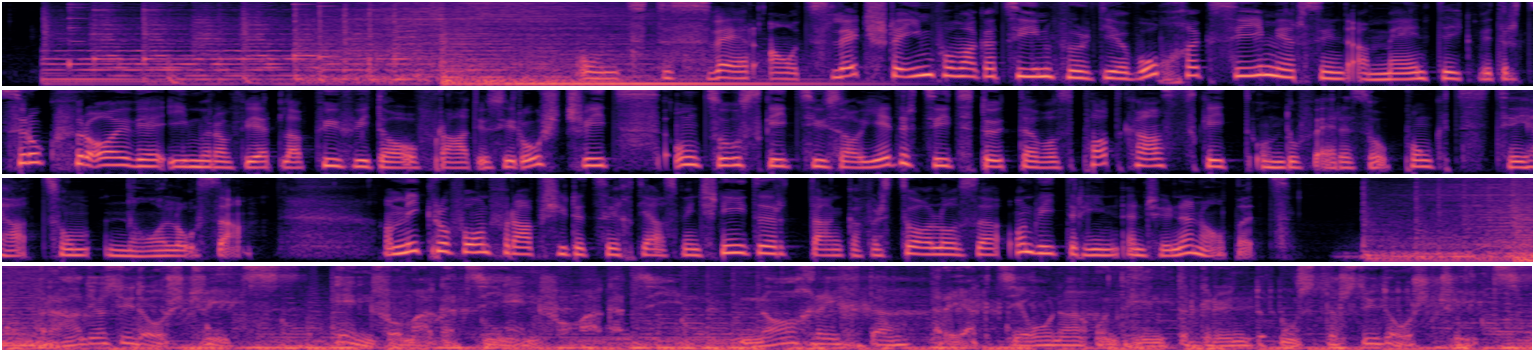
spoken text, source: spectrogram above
Und das wäre auch das letzte Infomagazin für diese Woche gewesen. Wir sind am Montag wieder zurück für euch, wie immer am Viertel ab 5 Uhr hier auf Radio Südostschweiz. Und sonst gibt es uns auch jederzeit dort, wo es Podcasts gibt und auf rso.ch zum Nachlesen. Am Mikrofon verabschiedet sich Jasmin Schneider. Danke fürs Zuhören und weiterhin einen schönen Abend. Radio Südostschweiz, Infomagazin, Infomagazin. Nachrichten, Reaktionen und Hintergründe aus der Südostschweiz.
